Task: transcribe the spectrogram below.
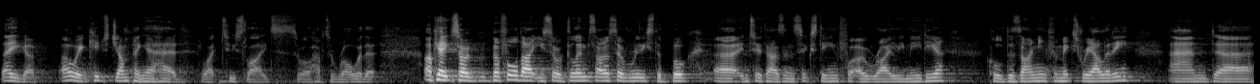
There you go. Oh, it keeps jumping ahead, like two slides, so I'll have to roll with it. Okay, so before that, you saw a glimpse. I also released a book uh, in 2016 for O'Reilly Media called Designing for Mixed Reality. And uh,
